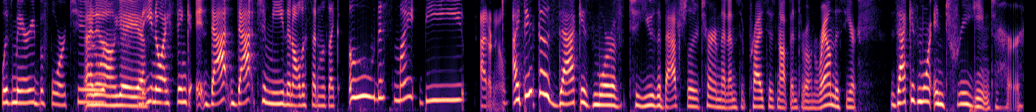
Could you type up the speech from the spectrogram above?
was married before too. I know. Yeah, yeah. yeah. You know, I think it, that that to me then all of a sudden was like, oh, this might be. I don't know. I think though Zac is more of to use a bachelor term that I'm surprised has not been thrown around this year. Zac is more intriguing to her.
